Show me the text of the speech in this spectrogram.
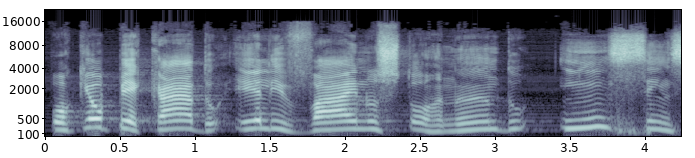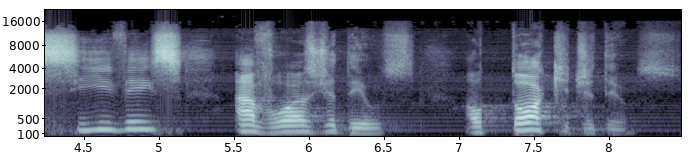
Porque o pecado, ele vai nos tornando insensíveis à voz de Deus, ao toque de Deus.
